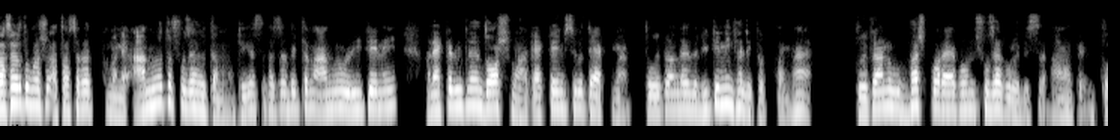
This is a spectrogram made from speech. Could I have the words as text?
তাছাড়া তোমরা তাছাড়া মানে আমিও তো সোজা হইতাম না, ঠিক আছে? তাছাড়া দেখতাম আমিও রিটেনে মানে একটা রিটেনে দশ মার্ক একটা এমসিকিউতে এক মার্ক তো ওই কারণে রিটেনই খালি করতাম হ্যাঁ? তো ওই কারণে উদ্ভাস পড়া এখন সোজা করে দিছে আমাকে। তো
